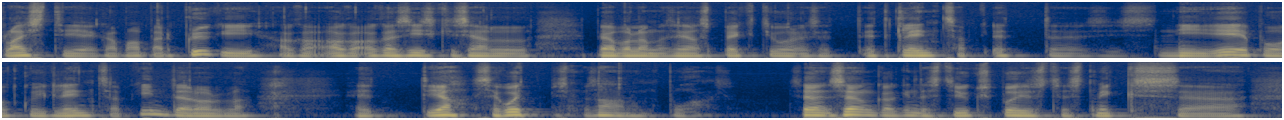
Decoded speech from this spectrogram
plasti ega paberprügi, aga, aga, aga siiski seal peab olema see aspekt juures, et, et klient saab, et siis nii e-pood kui klient saab kindel olla, et jah, see kott, mis ma saan, on puhas. see on, see on ka kindlasti üks põhjustest, miks äh,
